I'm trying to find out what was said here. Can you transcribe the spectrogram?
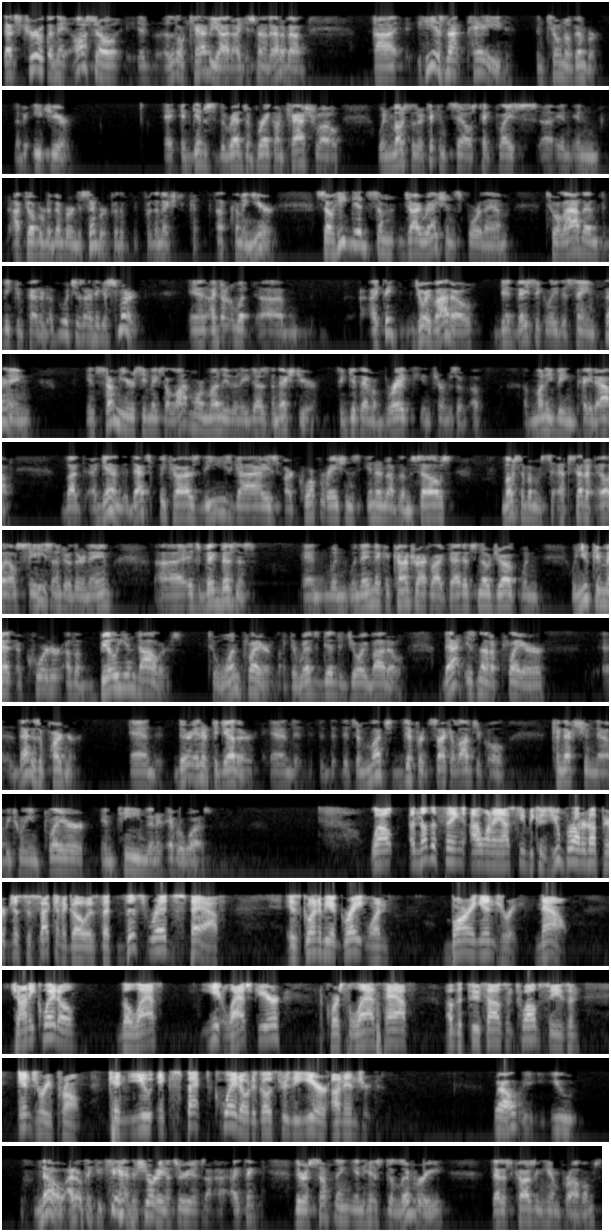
That's true, and they also a little caveat I just found out about. Uh, he is not paid until November of each year. It, it gives the Reds a break on cash flow when most of their ticket sales take place uh, in, in October, November, and December for the for the next upcoming year. So he did some gyrations for them to allow them to be competitive, which is I think is smart. And I don't know what um, I think Joey Votto did basically the same thing. In some years, he makes a lot more money than he does the next year to give them a break in terms of, of, of money being paid out. But again, that's because these guys are corporations in and of themselves. Most of them have set up LLCs under their name. Uh, it's big business. And when when they make a contract like that, it's no joke. When when you commit a quarter of a billion dollars to one player, like the Reds did to Joey Votto, that is not a player. Uh, that is a partner. and they're in it together. And it's a much different psychological connection now between player and team than it ever was. Well, another thing I want to ask you because you brought it up here just a second ago is that this Red staff is going to be a great one, barring injury. Now, Johnny Cueto, the last year, last year, of course, the last half of the 2012 season, injury prone. Can you expect Cueto to go through the year uninjured? Well, you no, I don't think you can. The short answer is I, think there is something in his delivery that is causing him problems,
